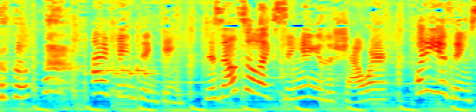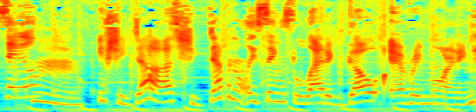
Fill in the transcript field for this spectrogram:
I've been thinking, does Elsa like singing in the shower? What do you think, Sue? Hmm, if she does, she definitely sings Let It Go every morning.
